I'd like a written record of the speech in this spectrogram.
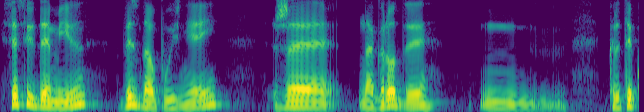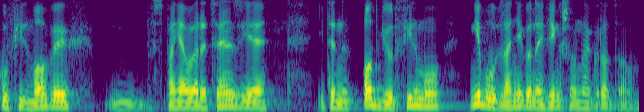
Cecil DeMille wyznał później, że nagrody mm, krytyków filmowych, mm, wspaniałe recenzje i ten odbiór filmu nie był dla niego największą nagrodą.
